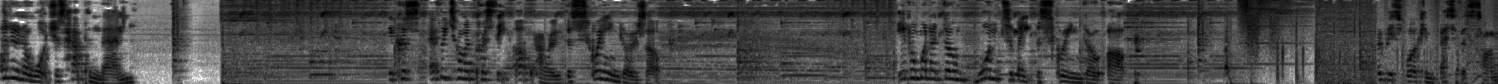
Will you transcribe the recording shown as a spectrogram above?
I don't know what just happened then. Because every time I press the up arrow, the screen goes up. Even when I don't want to make the screen go up. Hope it's working better this time.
